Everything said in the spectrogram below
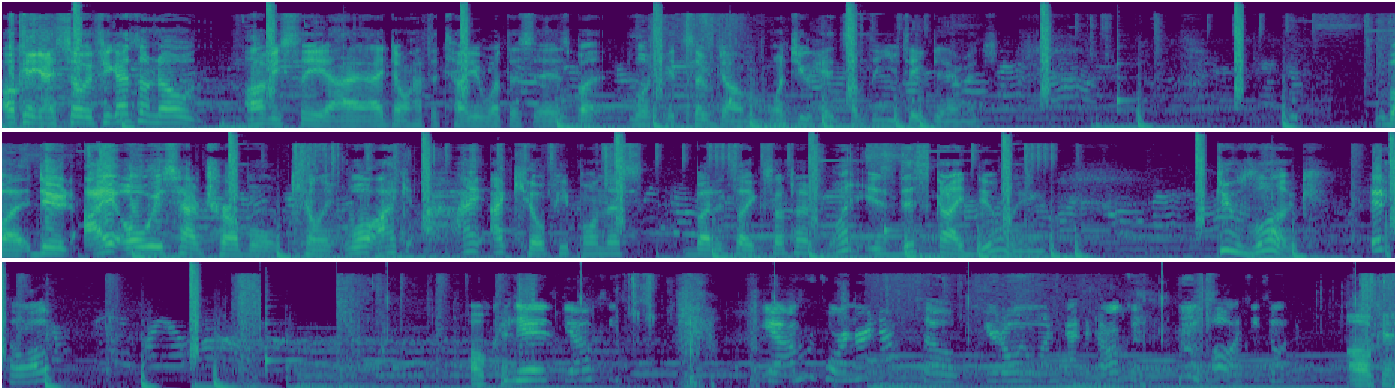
Okay, guys. So if you guys don't know, obviously I, I don't have to tell you what this is, but look, it's so dumb. Once you hit something, you take damage. But dude, I always have trouble killing. Well, I, I I kill people in this, but it's like sometimes. What is this guy doing? Dude, look. it. Hello? Okay. Yeah, Yeah, I'm recording right now, so you're the only one that can talk. And, oh, I see someone. Okay.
